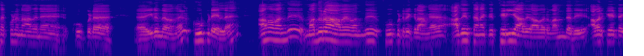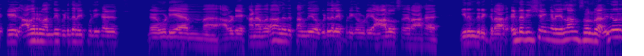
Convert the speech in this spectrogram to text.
சக்குணநாதனை கூப்பிட இருந்தவங்கள் இருந்தவங்க கூப்பிட இல்ல. அவங்க வந்து மதுராவை வந்து கூப்பிட்டு இருக்கிறாங்க அது தனக்கு தெரியாது அவர் வந்தது. அவர் கேட்ட கேள் அவர் வந்து விடுதலை புலிகள் உடைய அவருடைய கணவரா அல்லது தந்தையோ விடுதலை புலிகளுடைய ஆலோசகராக இருந்திருக்கிறார் என்ற விஷயங்களை எல்லாம் சொல்றார். இது ஒரு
